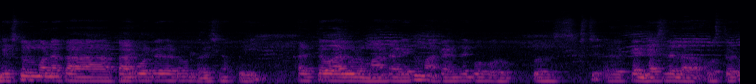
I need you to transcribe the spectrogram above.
నెక్స్ట్ మొన్న కా- కార్పొరేటర్ గారు కలిసినప్పుడు కలిస్తే వాళ్ళు కూడా మాట్లాడారు మాట్లాడితే టెన్ డేస్లలో వస్తాడు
